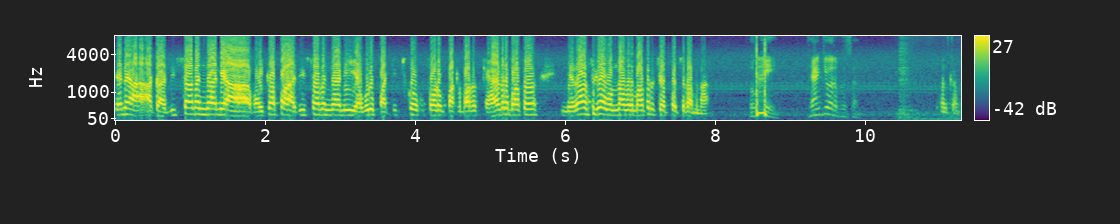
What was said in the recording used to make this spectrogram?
కానీ అటు అధిష్టానం గాని ఆ వైకాపా అధిష్టానం గాని ఎవరు పట్టించుకోకపోవడం పట్ల మాత్రం కేడర్ మాత్రం నిరాశగా ఉన్నదని మాత్రం చెప్పొచ్చు Ramana. Okay. Thank you Varaprasad. Welcome.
